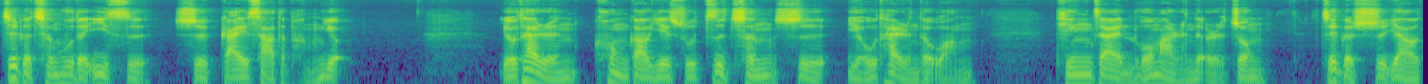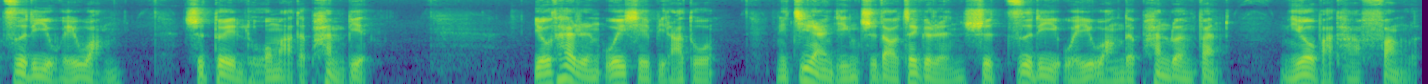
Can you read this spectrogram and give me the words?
这个称呼的意思是该撒的朋友。犹太人控告耶稣，自称是犹太人的王，听在罗马人的耳中，这个是要自立为王，是对罗马的叛变。犹太人威胁比拉多：“你既然已经知道这个人是自立为王的叛乱犯，你又把他放了，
